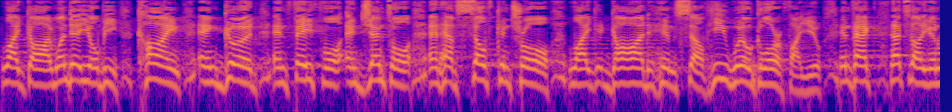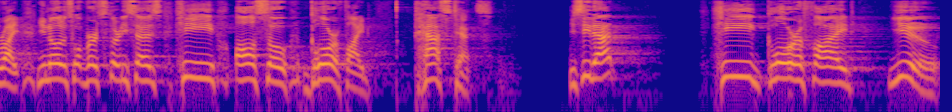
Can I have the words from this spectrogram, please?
like God. One day you'll be kind and good and faithful and gentle and have self-control like God himself. He will glorify you. In fact, that's not even right. You notice what verse 30 says? He also glorified. Past tense. You see that? He glorified you.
